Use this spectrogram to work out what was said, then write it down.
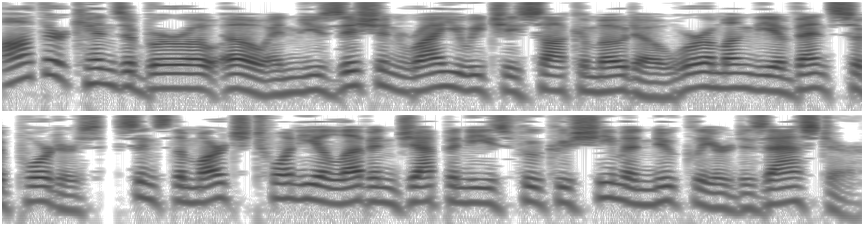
Author Kenzaburo Oe and musician Ryuichi Sakamoto were among the event's supporters. Since the March 2011 Japanese Fukushima nuclear disaster,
